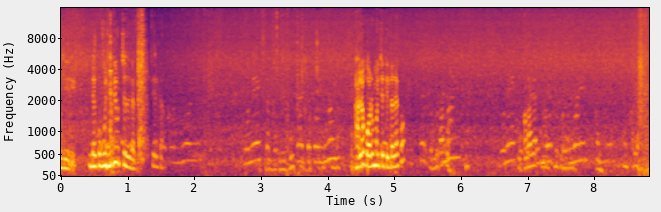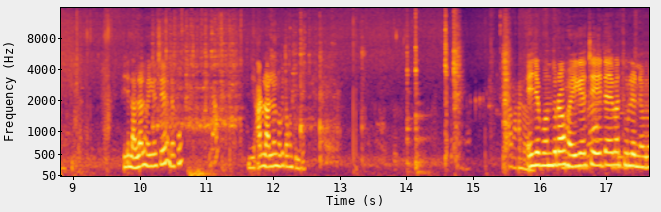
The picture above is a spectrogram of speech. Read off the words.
এই যে, দেখো বুঝবুঝি উঠছে দেখো তেলটা। ভালো গরম হয়েছে তেলটা, দেখো। এই যে লাল লাল হয়ে গেছে, দেখো। আরও লাল লাল হবে, তখন তুলবো। এই যে বন্ধুরা, হয়ে গেছে, এটা এবার তুলে নেব,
